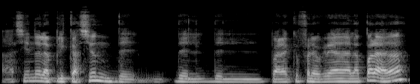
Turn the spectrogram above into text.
haciendo la aplicación de, del, para que fuera creada la parada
